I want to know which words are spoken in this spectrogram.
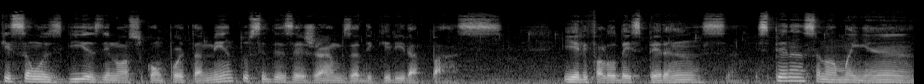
que são os guias de nosso comportamento se desejarmos adquirir a paz. E ele falou da esperança, esperança no amanhã,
